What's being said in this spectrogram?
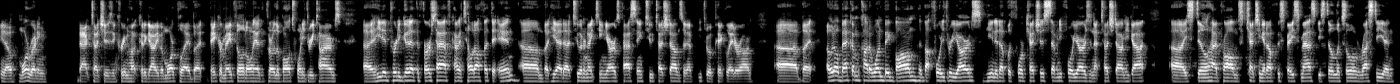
you know more running back touches, and Kareem Hunt could have got even more play. But Baker Mayfield only had to throw the ball 23 times. Uh, he did pretty good at the first half, kind of tailed off at the end, um, but he had uh, 219 yards passing, two touchdowns, and he threw a pick later on. Uh, but Odell Beckham caught a one big bomb, about 43 yards. He ended up with four catches, 74 yards, and that touchdown he got. Uh, he still had problems catching it off his face mask. He still looks a little rusty and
